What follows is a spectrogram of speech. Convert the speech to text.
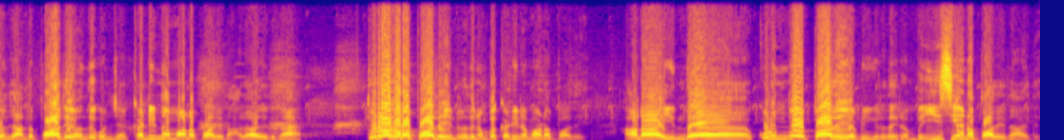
கொஞ்சம் அந்த பாதை வந்து கொஞ்சம் கடினமான பாதை தான். அதாவது இதுனா துறவர பாதைன்றது ரொம்ப கடினமான பாதை. ஆனால் இந்த குடும்ப பாதை அப்படிங்கிறது ரொம்ப ஈஸியான பாதை தான் இது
